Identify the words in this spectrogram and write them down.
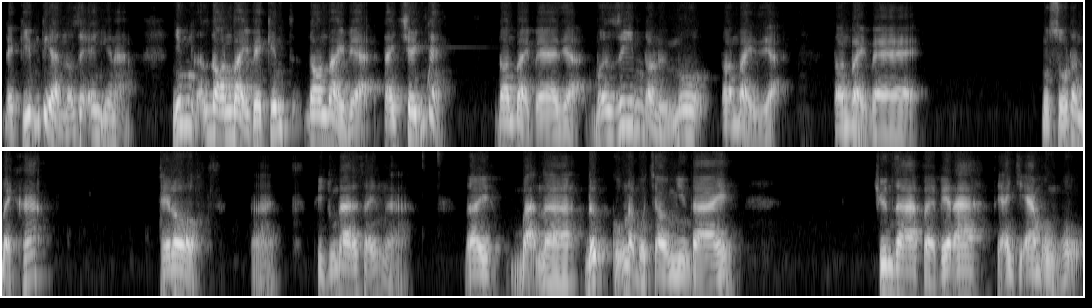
để kiếm tiền nó dễ như thế nào. Nhưng đòn bẩy về kiếm đòn bẩy về tài chính này đòn bẩy về gì ạ? Margin đòn bẩy mua đòn bẩy gì ạ? Đòn bẩy về một số đòn bẩy khác. Hello. Đấy. thì chúng ta sẽ thấy là đây bạn là Đức cũng là một trong những cái chuyên gia về VSA thì anh chị em ủng hộ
